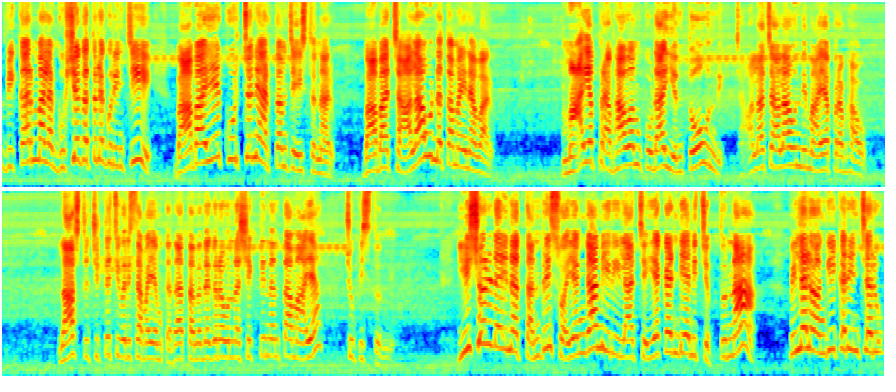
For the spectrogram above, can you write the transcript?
వికర్మల గుష్యగతుల గురించి బాబాయే కూర్చొని అర్థం చేయిస్తున్నారు. బాబా చాలా ఉన్నతమైన వారు. మాయ ప్రభావం కూడా ఎంతో ఉంది. చాలా చాలా ఉంది మాయా ప్రభావం. లాస్ట్ చిట్ట చివరి సమయం కదా తన దగ్గర ఉన్న శక్తినంతా మాయ చూపిస్తుంది. ఈశ్వరుడైన తండ్రి స్వయంగా మీరు ఇలా చేయకండి అని చెప్తున్నా. పిల్లలు అంగీకరించరు.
